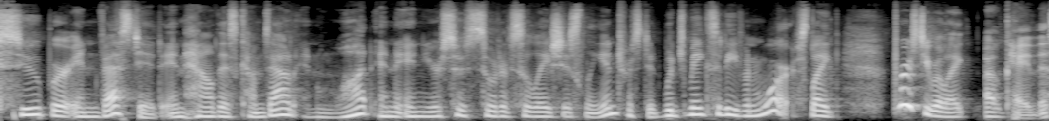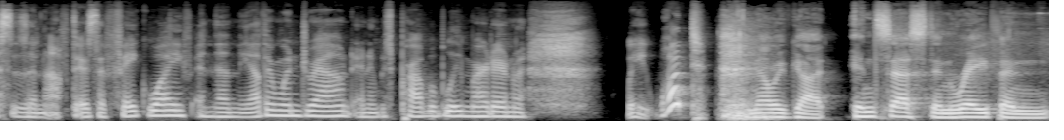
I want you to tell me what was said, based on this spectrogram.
super invested in how this comes out and what and and you're so sort of salaciously interested which makes it even worse like first you were like okay this is enough there's a fake wife and then the other one drowned and it was probably murder and wait what And now we've got incest and rape and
